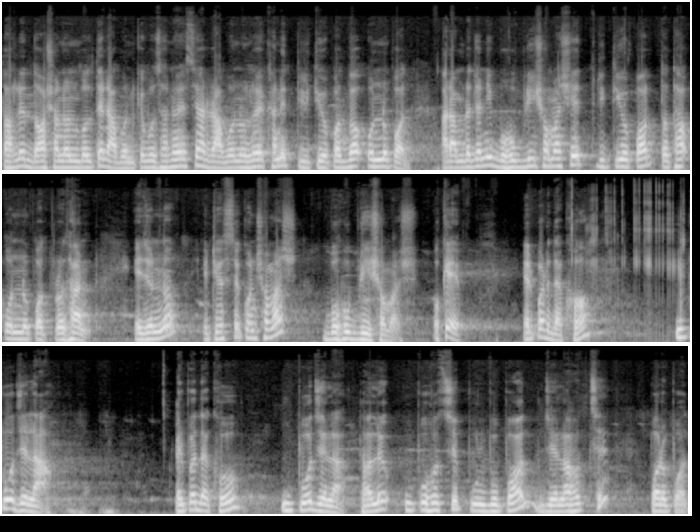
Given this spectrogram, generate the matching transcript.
তাহলে দশ আনন বলতে রাবণকে বোঝানো হয়েছে, আর রাবণ হলো এখানে তৃতীয় পদ বা অন্য পদ। আর আমরা জানি বহুব্রীহী সমাসে তৃতীয় পদ তথা অন্য পদ প্রধান। এজন্য এটি হচ্ছে কোন সমাস? বহুব্রীহী সমাস। ওকে? এরপরে দেখো, উপজেলা। এরপর দেখো, উপজেলা। তাহলে উপ হচ্ছে পূর্বপদ জেলা হচ্ছে পরপদ।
